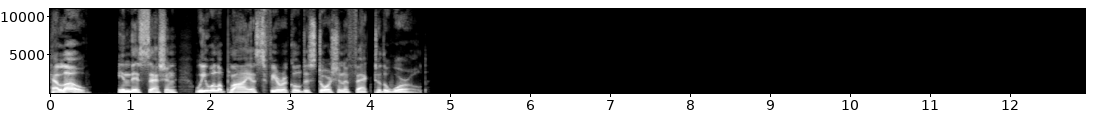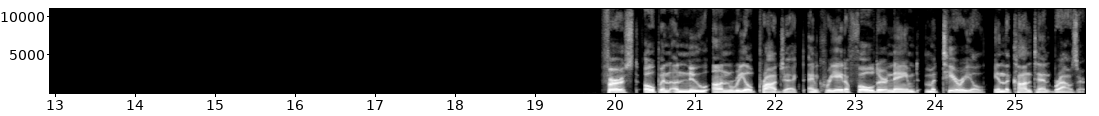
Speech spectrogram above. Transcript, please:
Hello! In this session, we will apply a spherical distortion effect to the world. First, open a new Unreal project and create a folder named Material in the Content browser.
